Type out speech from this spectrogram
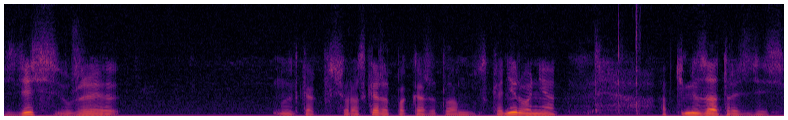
здесь уже ну это как все расскажет покажет вам сканирование. Оптимизаторы здесь.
